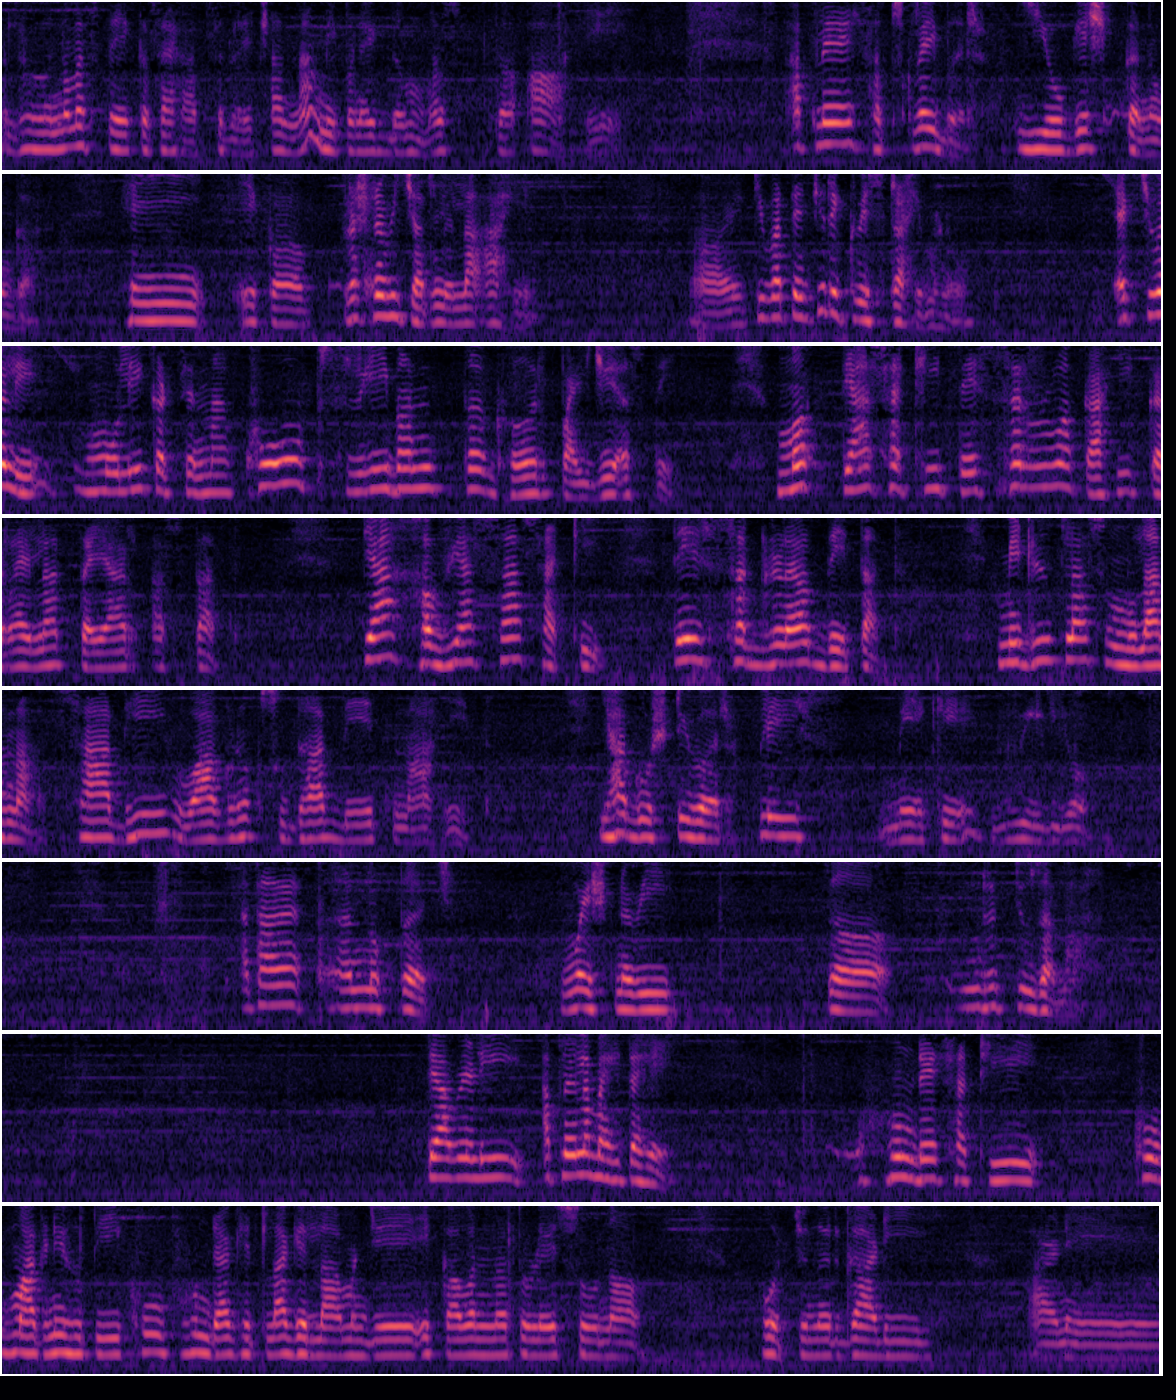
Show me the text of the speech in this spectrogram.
Hello नमस्ते कसे आहात सगळे? छान ना? मी पण एकदम मस्त आहे. आपले सबस्क्रायबर योगेश कनोगा हे एक प्रश्न विचारलेला आहे. किंवा त्यांची रिक्वेस्ट आहे म्हणून. ॲक्च्युअली मुलीकडच्यांना खूप श्रीमंत घर पाहिजे असते. मग त्यासाठी ते सर्व काही करायला तयार असतात. त्या हव्यासासाठी ते सगळं देतात. मिडल क्लास मुलांना साधी वागणूक सुद्धा देत नाहीत. ह्या गोष्टीवर प्लीज मेक ए व्हिडिओ आता नुकतंच वैष्णवीचं मृत्यू झाला. त्यावेळी आपल्याला माहीत आहे हुंडेसाठी खूप मागणी होती खूप हुंडा घेतला गेला म्हणजे एकावन्न तोळे सोनं फॉर्च्युनर गाडी आणि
